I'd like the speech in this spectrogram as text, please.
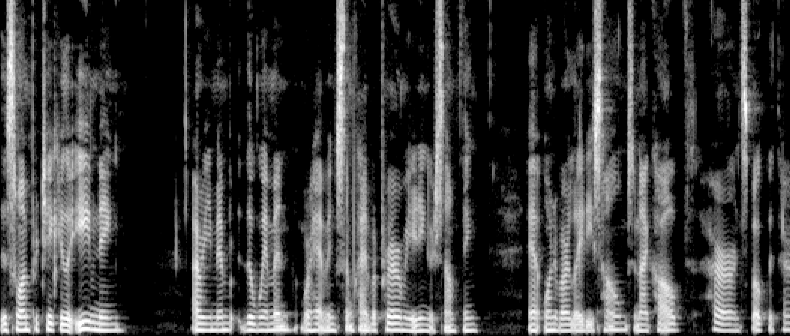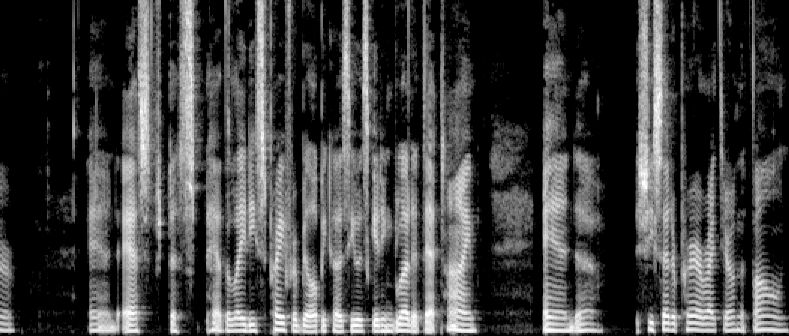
this one particular evening, I remember the women were having some kind of a prayer meeting or something at one of our ladies' homes, and I called her and spoke with her and asked to have the ladies pray for Bill because he was getting blood at that time. And uh, she said a prayer right there on the phone.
